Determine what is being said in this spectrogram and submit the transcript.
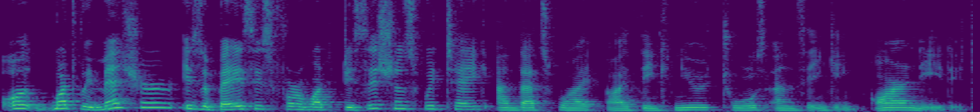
what we measure is a basis for what decisions we take and that's why I think new tools and thinking are needed.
